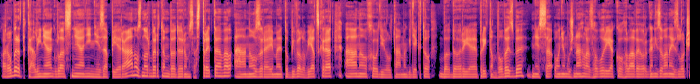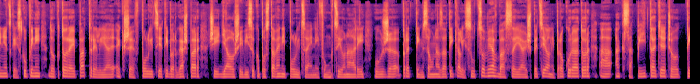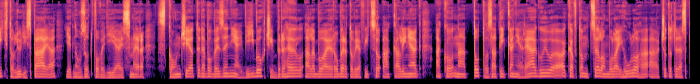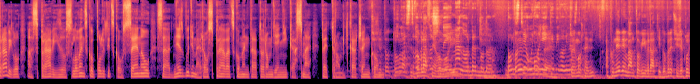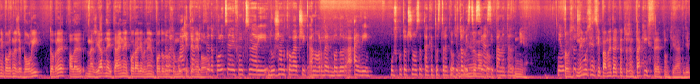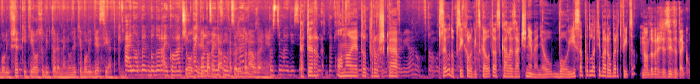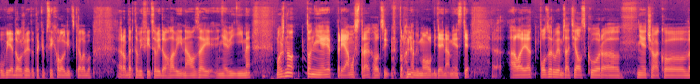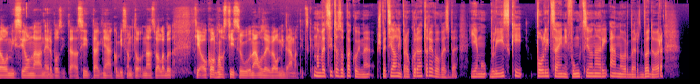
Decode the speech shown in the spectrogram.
Robert Kaliňák vlastne ani nezapiera. Áno, s Norbertom Böderom sa stretával, áno, zrejme to bývalo viackrát, áno, chodil tam, kde kto. Böder je pritom vo väzbe, dnes sa o ňom už nahlas hovorí ako hlave organizovanej zločineckej skupiny, do ktorej patrili aj ex-šéf policie Tibor Gašpar či ďalší vysoko postavení policajní funkcionári. Už predtým sa u nás zatýkali sudcovia, v base je aj špeciálny prokurátor a ak sa pýtate, čo týchto ľudí spája, jednou z odpovedí aj Smer. Skončia teda vo väzení aj Výboch či Brhel alebo aj Robertovia Fico a Kaliňák, ako na toto zatýkanie reagujú a aká v tom celom bola ich úloha a čo to teda spravilo a spraví so slovenskou politickou scénou sa dnes budeme rozprávať s komentátorom denníka SME Petrom Tkačenkom. To, to, vlastne, to vlastne hovorí... má Norbert Bodor. Boli ste u neho niekedy vo To je možné. Ako neviem vám to vyvrátiť, dobre? Čiže kľudne povedzme, že boli, dobre, ale na žiadnej tajnej porade, neviem, podobno som určite nebol. Teda policajní funkcionári Dušan Kovačík a Norbert Bodor a aj vy. Uskutočnilo sa takéto stretnutie? To, to, to by ste si asi pamätali. Nie. To nemusím si pamätať, pretože v takých stretnutiach, kde boli všetky tie osoby, ktoré menujete, boli desiatky. Aj Norbert Bodor, aj Kovačík, aj policajní funkcionári? Akože to naozaj nie. To ste mali desiatky, Peter, ono je to troška pseudopsychologická otázka, ale začneme ňou. Bojí sa podľa teba Robert Fico? No dobre, že si to tak uviedol, že je to také psychologické, lebo Robertovi Ficovi do hlavy naozaj nevidíme. Možno to nie je priamo strach, hoci podľa mňa by mohol byť aj na mieste, ale ja pozorujem zatiaľ skôr e, niečo ako veľmi silná nervozita. Asi tak nejako by som to nazval, lebo tie okolnosti sú naozaj veľmi dramatické. No veď si to zopakujme. Špeciálny prokurátor je vo väzbe. Je mu blízky policajní funkcionári a Norbert Bodor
